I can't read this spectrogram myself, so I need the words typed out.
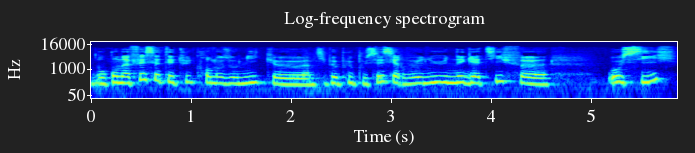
Donc on a fait cette étude chromosomique euh, un petit peu plus poussée, c'est revenu négatif euh, aussi.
